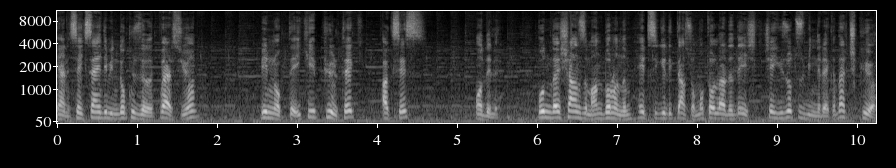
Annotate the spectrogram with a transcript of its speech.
Yani 87.900 liralık versiyon 1.2 PureTech Access modeli. Bunda şanzıman, donanım hepsi girdikten sonra motorlarda değiştikçe 130 bin liraya kadar çıkıyor.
